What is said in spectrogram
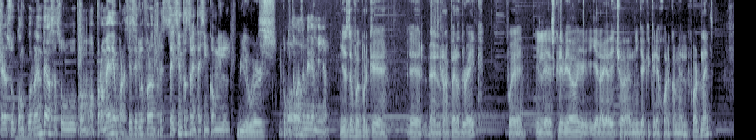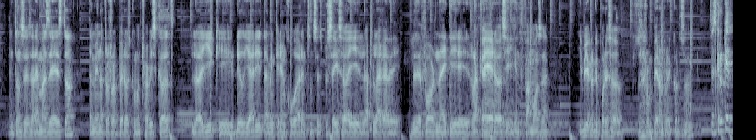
pero su concurrente, o sea, su como promedio, por así decirlo, fueron tres- 635 mil Viewers. un poquito más de medio millón. Y esto fue porque el, el rapero Drake fue y le escribió y, y él había dicho al ninja que quería jugar con el Fortnite. Entonces, además de esto, también otros raperos como Travis Scott, Logic y Lil Yachty también querían jugar. Entonces, pues se hizo ahí la plaga de, de Fortnite y raperos y gente famosa. Y yo creo que por eso se rompieron récords, ¿no? Pues creo que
